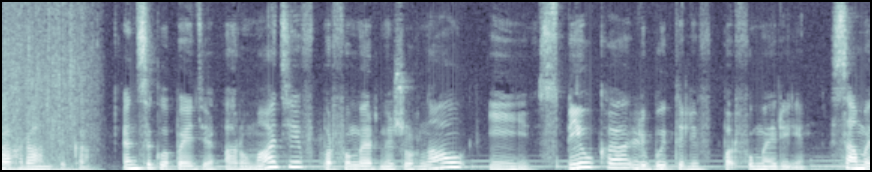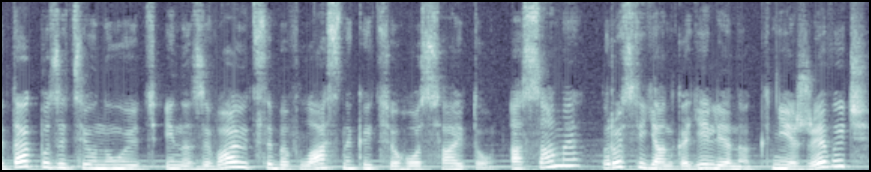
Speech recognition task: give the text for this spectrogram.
Фрагрантика. Енциклопедія ароматів, парфумерний журнал і спілка любителів парфумерії. Саме так позиціонують і називають себе власники цього сайту. А саме росіянка Єлена Кнєжевич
